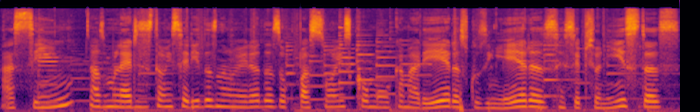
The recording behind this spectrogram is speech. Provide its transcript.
Assim, as mulheres estão inseridas na maioria das ocupações como camareiras, cozinheiras, recepcionistas,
